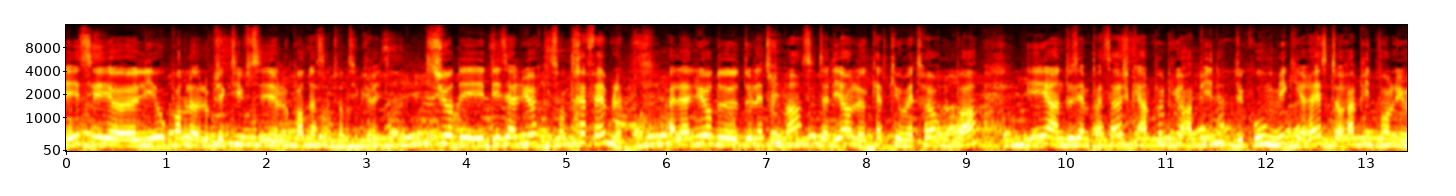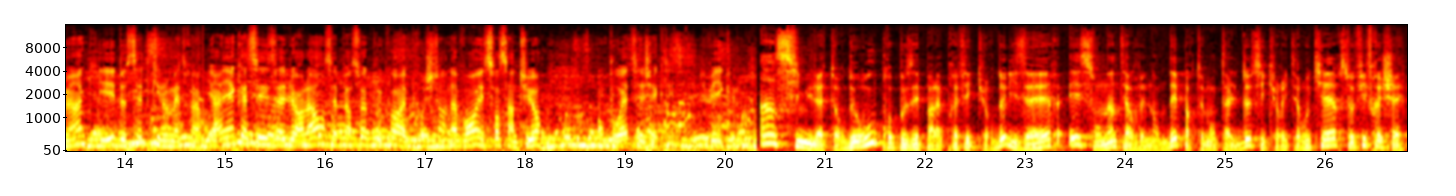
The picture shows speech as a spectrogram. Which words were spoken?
et c'est euh, lié au port de l'objectif, c'est le port de la ceinture de sécurité. Sur des, allures qui sont très faibles à l'allure de, l'être humain, c'est-à-dire le 4 km/h, le pas, et un deuxième passage qui est un peu plus rapide du coup, mais qui reste rapide pour l'humain, qui est de 7 km/h. Il n'y a rien qu'à ces allures-là, on s'aperçoit que le corps est projeté en avant et sans ceinture, on pourrait s'éjecter du véhicule. Un simulateur de roue proposé par la préfecture de l'Isère et son intervenante départementale de sécurité routière, Sophie Fréchet.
